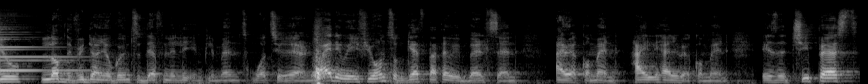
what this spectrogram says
you love the video and you're going to definitely implement what you learned. By the way, if you want to get started with BirdSend, I recommend, highly, highly recommend. It's the cheapest,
